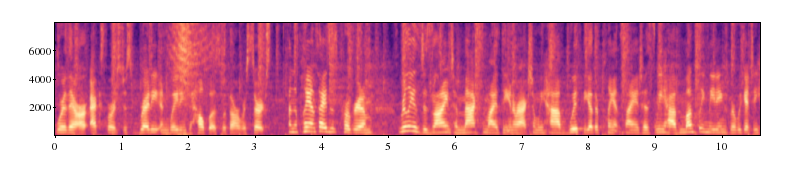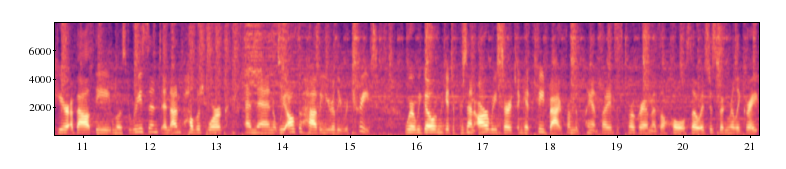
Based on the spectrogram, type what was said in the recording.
where there are experts just ready and waiting to help us with our research. And the plant sciences program really is designed to maximize the interaction we have with the other plant scientists. We have monthly meetings where we get to hear about the most recent and unpublished work, and then we also have a yearly retreat where we go and we get to present our research and get feedback from the plant sciences program as a whole. So it's just been really great.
